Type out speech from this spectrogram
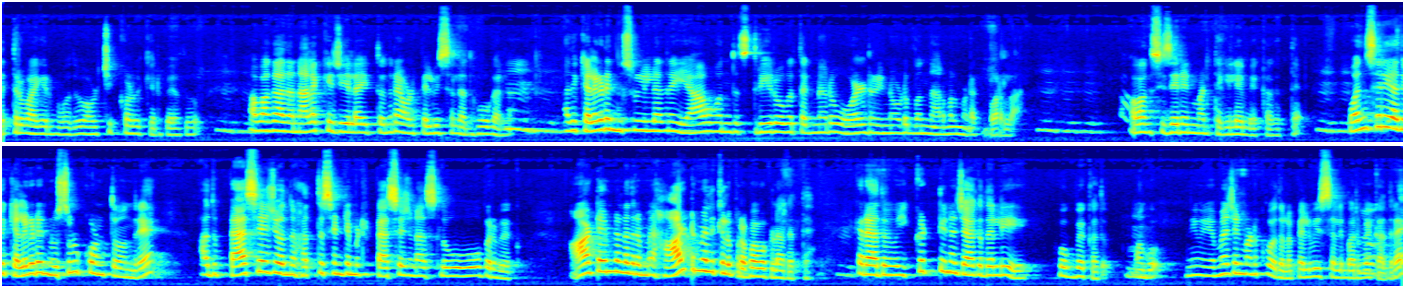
ಎತ್ತರವಾಗಿರ್ಬೋದು ಅವಳು ಚಿಕ್ಕಳಕ್ಕಿರ್ಬೋದು ಆವಾಗ ಅದು ನಾಲ್ಕು ಕೆ ಜಿ ಎಲ್ಲ ಇತ್ತು ಅಂದರೆ ಅವಳು ಪೆಲ್ವಿಸಲ್ಲಿ ಅದು ಹೋಗಲ್ಲ. ಅದು ಕೆಳಗಡೆ ನುಸುಳಿಲ್ಲ ಅಂದರೆ ಯಾವ ಒಂದು ಸ್ತ್ರೀ ರೋಗ ತಜ್ಞರು ವರ್ಲ್ಡ್ ರಿನೋಡು ಬಂದು ನಾರ್ಮಲ್ ಮಾಡೋಕ್ಕೆ ಬರಲ್ಲ. ಅವಾಗ ಸಿಜೇರಿಯನ್ ಮಾಡಿ ತೆಗಿಲೇಬೇಕಾಗುತ್ತೆ. ಒಂದು ಸರಿ ಅದು ಕೆಳಗಡೆ ನುಸುಳ್ಕೊಂತು ಅಂದರೆ ಅದು ಪ್ಯಾಸೇಜ್ ಒಂದು ಹತ್ತು ಸೆಂಟಿಮೀಟ್ರ್ ಪ್ಯಾಸೇಜ್ನ ಸ್ಲೋ ಬರಬೇಕು. ಆ ಟೈಮ್ನಲ್ಲಿ ಅದರ ಮೇ ಹಾರ್ಟ್ ಮೇಲೆ ಕೆಲವು ಪ್ರಭಾವಗಳಾಗುತ್ತೆ. ಯಾಕಂದರೆ ಅದು ಇಕ್ಕಟ್ಟಿನ ಜಾಗದಲ್ಲಿ ಹೋಗಬೇಕದು ಮಗು. ನೀವು ಇಮ್ಯಾಜಿನ್ ಮಾಡ್ಕೋಬೋದಲ್ಲ ಪೆಲ್ವಿಸಲ್ಲಿ ಬರಬೇಕಾದ್ರೆ?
